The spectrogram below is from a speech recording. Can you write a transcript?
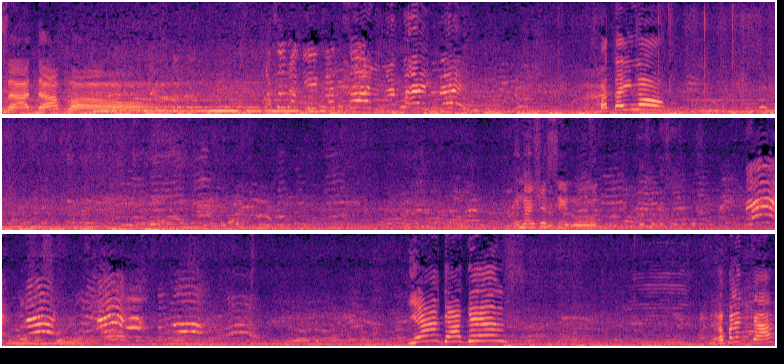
Sa Davao. Patay no! Muna siya si Ruth. Yeah, goggles! Nakapalit ka?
